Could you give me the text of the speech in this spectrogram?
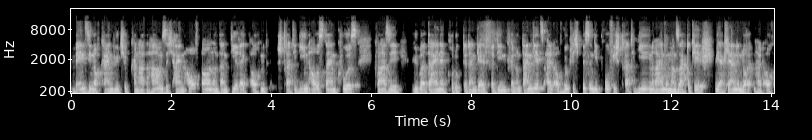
wenn sie noch keinen YouTube-Kanal haben, sich einen aufbauen und dann direkt auch mit Strategien aus deinem Kurs quasi über deine Produkte dann Geld verdienen können. Und dann geht's halt auch wirklich bis in die Profi-Strategien rein, wo man sagt, okay, wir erklären den Leuten halt auch,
